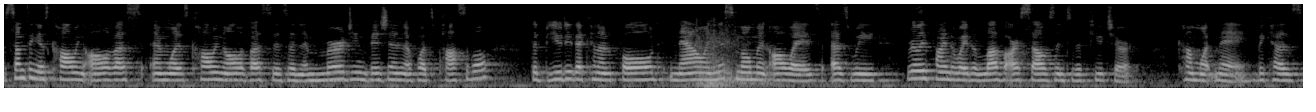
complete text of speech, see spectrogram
something is calling all of us, and what is calling all of us is an emerging vision of what's possible, the beauty that can unfold now in this moment always as we really find a way to love ourselves into the future, come what may. Because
